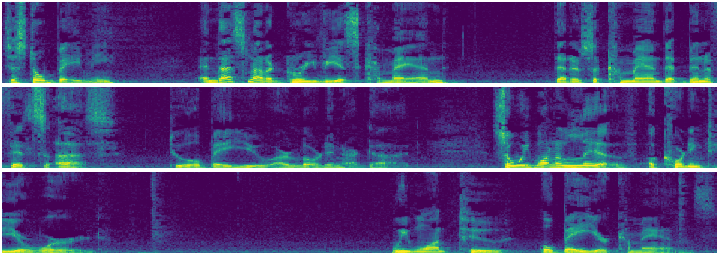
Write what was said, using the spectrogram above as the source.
just obey me. And that's not a grievous command. That is a command that benefits us to obey you, our Lord and our God. So we want to live according to your word. We want to obey your commands.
